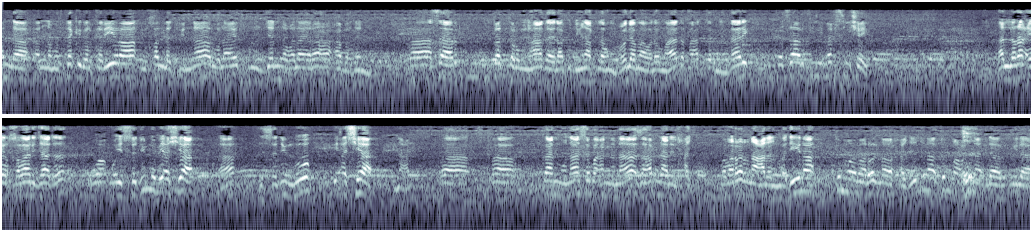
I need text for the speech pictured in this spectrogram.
ان أن مرتكب الكبيره يخلد في النار ولا يدخل الجنة ولا يراها ابدا. فصار كثروا من هذا لابد هناك لهم علماء ولهم هذا فأكثر من ذلك فصار في نفسي شيء. هل رأي الخوارج هذا؟ ويستدلوا بأشياء ها؟ يستدلوا بأشياء نعم. فكان مناسبة أننا ذهبنا للحج فمررنا على المدينة ثم مررنا وحججنا ثم عدنا إلى إلى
